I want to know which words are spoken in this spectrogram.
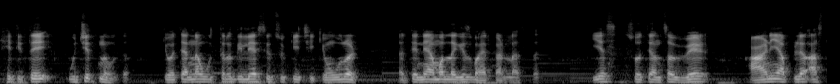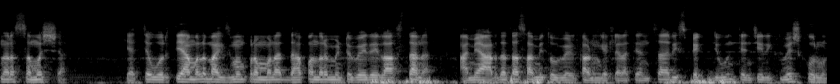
हे तिथे उचित नव्हतं. किंवा त्यांना उत्तर दिली असती चुकीची किंवा उलट तर त्यांनी आम्हाला लगेच बाहेर काढलं असतं. येस सो त्यांचा वेळ आणि आपल्या असणारा समस्या याच्यावरती आम्हाला मॅक्झिमम प्रमाणात दहा पंधरा मिनटं वेळ दिला असताना आम्ही अर्धा तास आम्ही तो वेळ काढून घेतलेला. त्यांचा रिस्पेक्ट देऊन त्यांची रिक्वेस्ट करून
